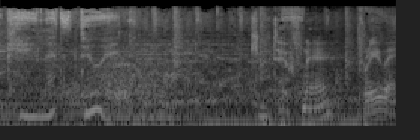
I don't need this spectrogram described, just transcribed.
Okay, let's do it. 임백천의 프리웨이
